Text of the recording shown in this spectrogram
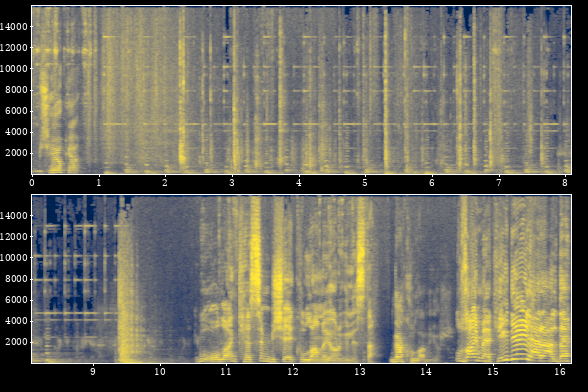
Bir şey yok ya. Bu oğlan kesin bir şey kullanıyor Gülistan. Ne kullanıyor? Uzay mekiği değil herhalde.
